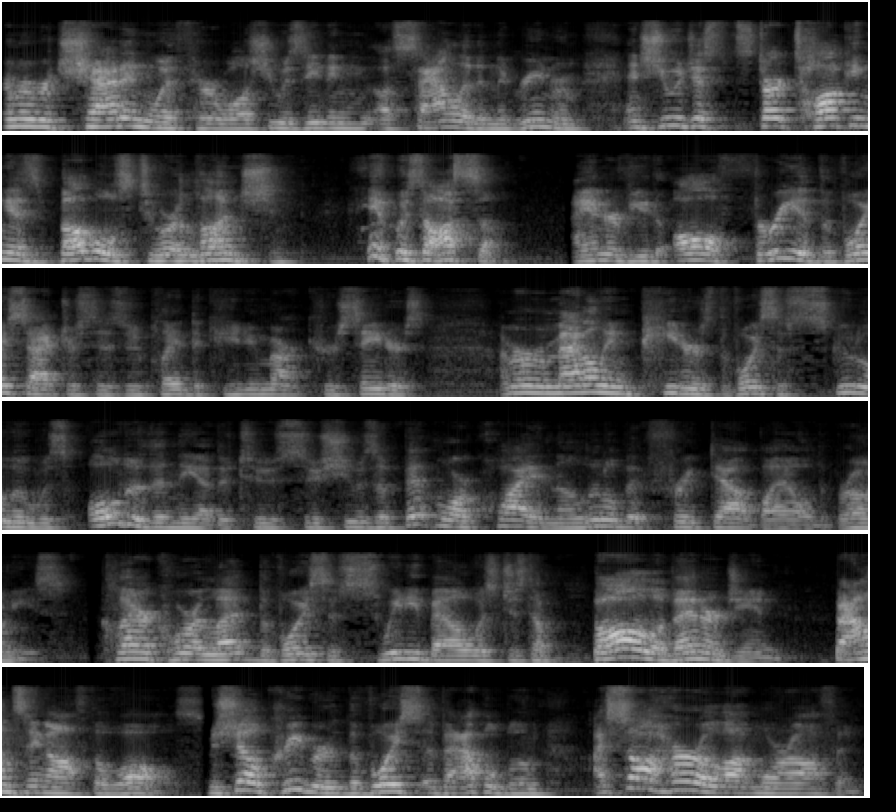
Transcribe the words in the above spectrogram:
I remember chatting with her while she was eating a salad in the green room, and she would just start talking as Bubbles to her lunch. It was awesome. I interviewed all three of the voice actresses who played the Cutie Mark Crusaders. I remember Madeline Peters, the voice of Scootaloo, was older than the other two, so she was a bit more quiet and a little bit freaked out by all the bronies. Claire Corlett, the voice of Sweetie Belle, was just a ball of energy and bouncing off the walls. Michelle Creber, the voice of Apple Bloom, I saw her a lot more often.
